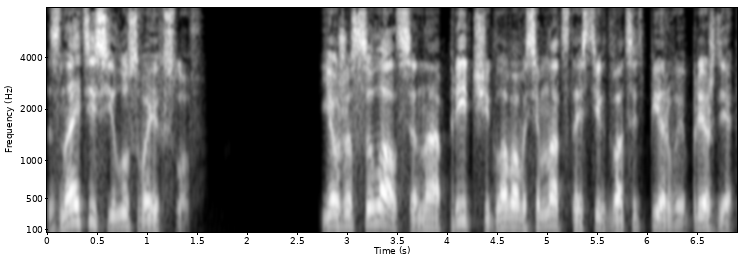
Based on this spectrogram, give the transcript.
Знайте силу своих слов. Я уже ссылался на притчи, глава 18, стих 21, прежде,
